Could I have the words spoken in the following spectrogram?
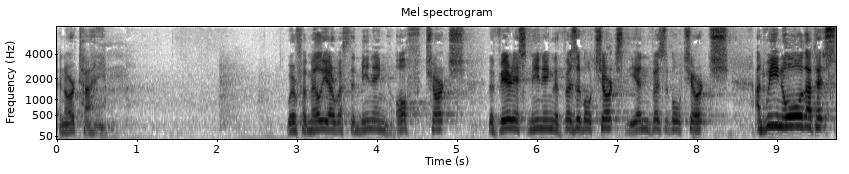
in our time. We're familiar with the meaning of church, the various meaning, the visible church, the invisible church, and we know that it's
